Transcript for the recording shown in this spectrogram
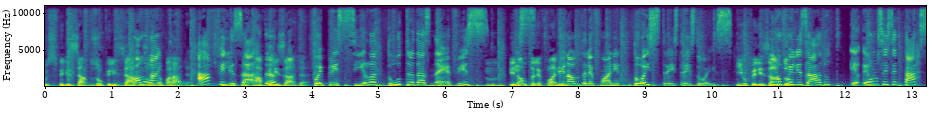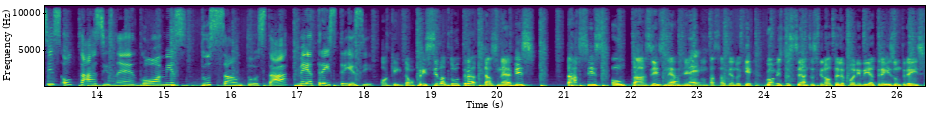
Os felizados ou felizadas Vamos lá da então. parada? A felizarda, A felizada. foi Priscila Dutra das Neves. Hum, final do Pris- telefone? Final do telefone 2332. E o E felizado? o Felizardo, eu, eu não sei se é Tarsis ou Tarsis, né? Gomes dos Santos, tá? 6313. Ok, então. Priscila Dutra das Neves. Tarsis ou Tarsis, né? A gente É. não tá sabendo aqui. Gomes dos Santos, final do telefone 6313.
